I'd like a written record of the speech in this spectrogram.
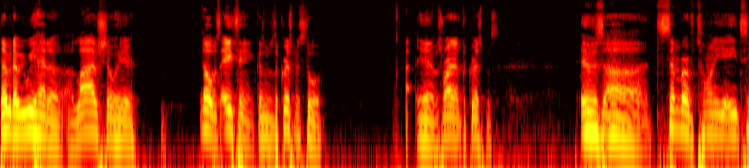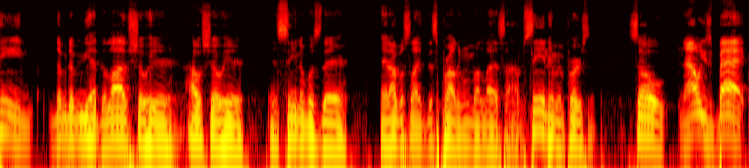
WWE had a, a live show here. No, it was 18 because it was the Christmas tour. Uh, Yeah, it was right after Christmas. It was uh December of 2018. WWE had the live show here, house show here, and Cena was there. And I was like, this is probably gonna be my last time seeing him in person. So now he's back,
